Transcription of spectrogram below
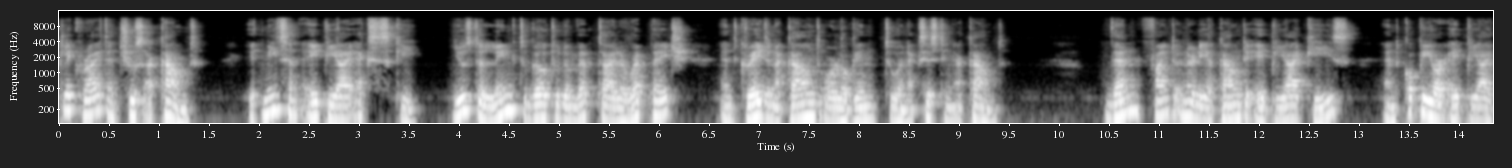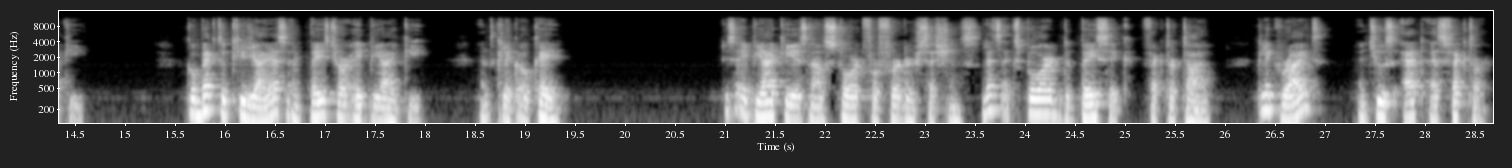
Click right and choose Account it needs an API access key. Use the link to go to the MapTiler webpage and create an account or log in to an existing account. Then find under the account the API keys and copy your API key. Go back to QGIS and paste your API key and click OK. This API key is now stored for further sessions. Let's explore the basic vector tile. Click right and choose Add as Vector,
